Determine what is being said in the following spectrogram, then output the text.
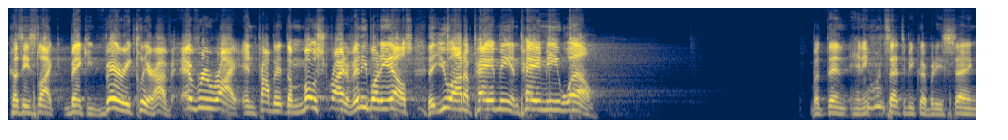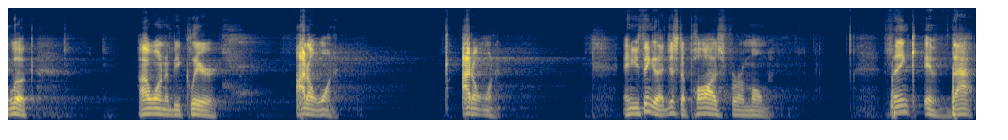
Because he's like making very clear, I have every right and probably the most right of anybody else that you ought to pay me and pay me well. But then, and he wants that to be clear, but he's saying, look, I want to be clear. I don't want it. I don't want it. And you think of that, just to pause for a moment. Think if that,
